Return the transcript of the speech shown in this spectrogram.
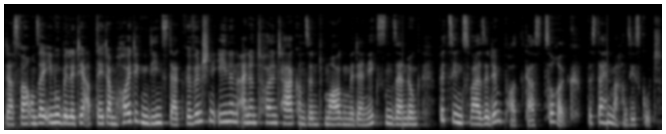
Das war unser E-Mobility Update am heutigen Dienstag. Wir wünschen Ihnen einen tollen Tag und sind morgen mit der nächsten Sendung bzw. dem Podcast zurück. Bis dahin machen Sie es gut.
